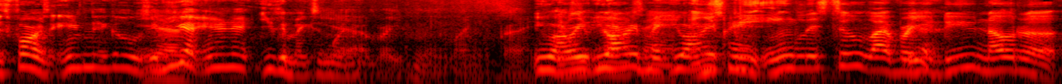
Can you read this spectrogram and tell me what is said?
as far as the internet goes, if you got internet, you can make some Yeah, money. bro, you can make money, bro. You already- you already make- you already speak English too, like, bro. Do you know the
